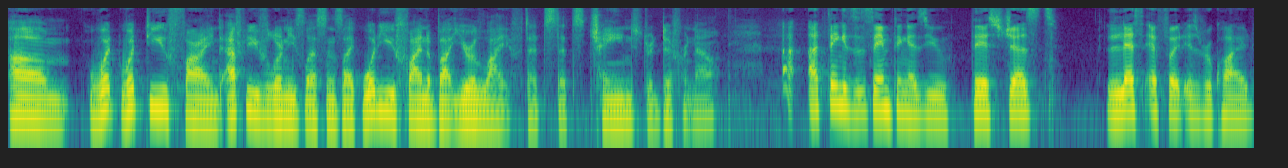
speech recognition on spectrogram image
um, what what do you find after you've learned these lessons? Like, what do you find about your life that's that's changed or different now? I think it's the same thing as you. There's just less effort is required,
